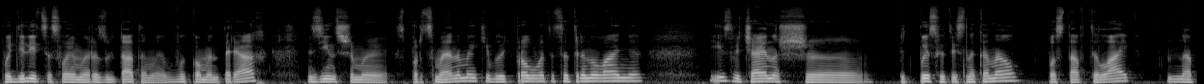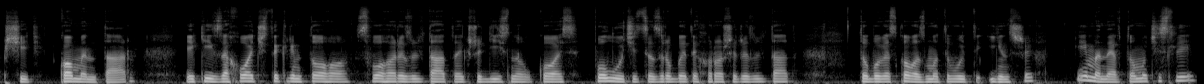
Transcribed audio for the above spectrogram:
Поділіться своїми результатами в коментарях з іншими спортсменами, які будуть пробувати це тренування. І, звичайно ж, е, підписуйтесь на канал, поставте лайк, напишіть коментар, який захочете, крім того, свого результату, якщо дійсно у когось вийде зробити хороший результат, то обов'язково змотивуйте інших і мене в тому числі,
